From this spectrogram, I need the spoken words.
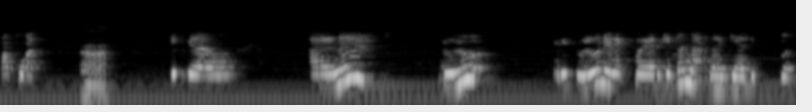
Papua. Ah, dia bilang karena dulu dari dulu nenek moyang kita nggak ngajarin buat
